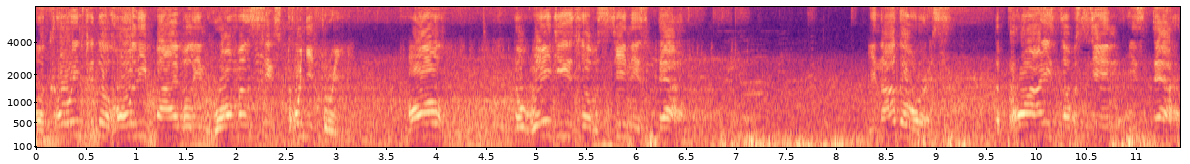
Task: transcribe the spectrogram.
According to the Holy Bible in Romans 6:23, all the wages of sin is death. In other words, the price of sin is death.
